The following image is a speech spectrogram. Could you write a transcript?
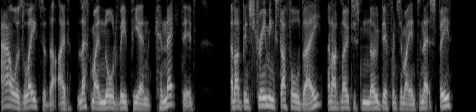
hours later that I'd left my NordVPN connected and I'd been streaming stuff all day and I'd noticed no difference in my internet speed.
